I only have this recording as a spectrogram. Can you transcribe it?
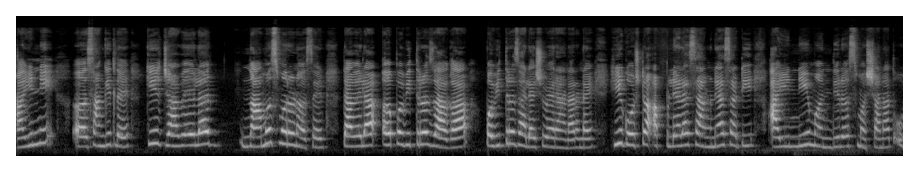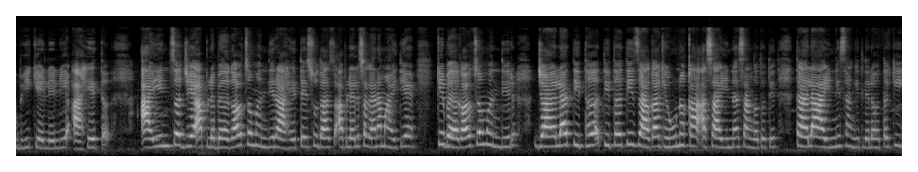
आईंनी सांगितलं आहे की ज्या वेळेला नामस्मरण असेल त्यावेळेला अपवित्र जागा पवित्र झाल्याशिवाय राहणार नाही. ही गोष्ट आपल्याला सांगण्यासाठी आईंनी मंदिरं स्मशानात उभी केलेली आहेत. आईंचं जे आपलं बेळगावचं मंदिर आहे ते सुद्धा आपल्याला सगळ्यांना माहिती आहे की बेळगावचं मंदिर ज्याला तिथं तिथं ती जागा घेऊ नका असं आईंना सांगत होते. त्याला आईंनी सांगितलेलं होतं की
